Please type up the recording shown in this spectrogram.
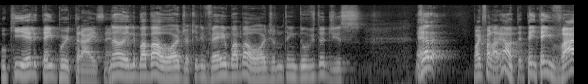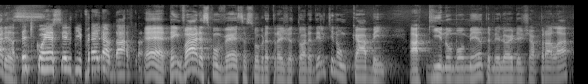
o que ele tem por trás, né? Não, ele baba ódio, aquele velho baba ódio, não tem dúvida disso. É. Zero... Pode falar. É. Não, tem, tem várias. A gente conhece ele de velha data. É, tem várias conversas sobre a trajetória dele que não cabem aqui no momento, é melhor deixar para lá.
